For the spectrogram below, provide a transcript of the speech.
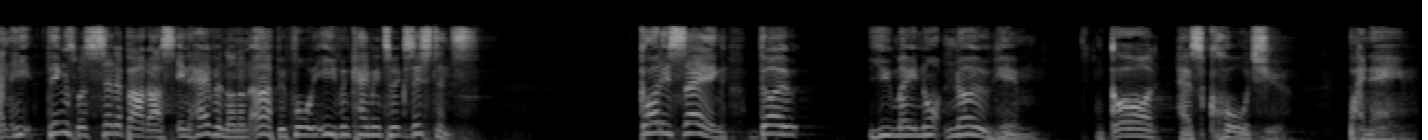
And he, things were said about us in heaven and on earth before we even came into existence. God is saying, though you may not know him, God has called you by name.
